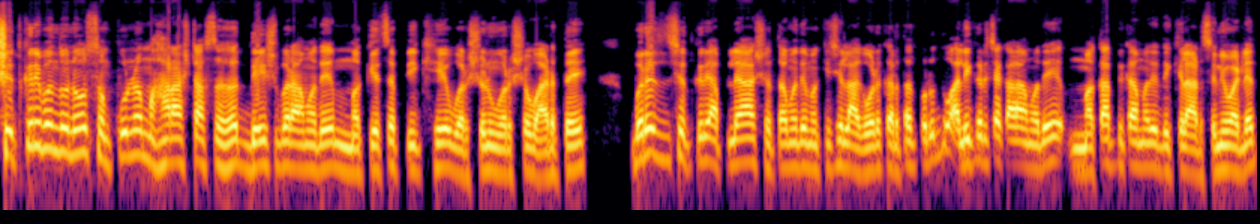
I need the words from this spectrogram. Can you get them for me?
शेतकरी बंधूंनो संपूर्ण महाराष्ट्रासह देशभरामध्ये मकेचं पीक हे वर्षानुवर्ष वाढतंय. बरेच शेतकरी आपल्या शेतामध्ये मकीची लागवड करतात परंतु अलीकडच्या काळामध्ये मका पिकामध्ये देखील अडचणी वाढल्यात.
